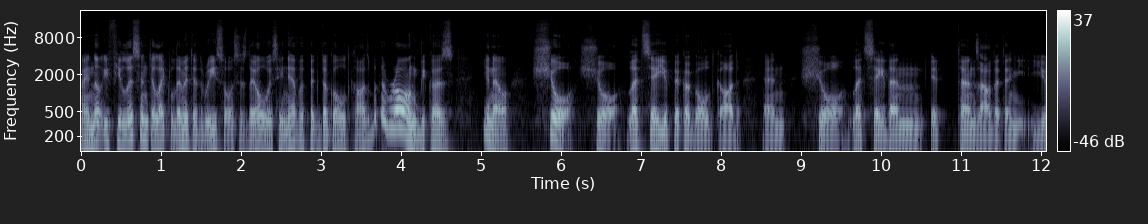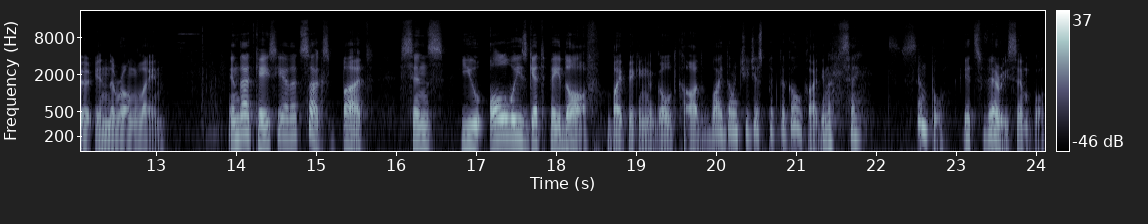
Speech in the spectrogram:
I know if you listen to like limited resources, they always say never pick the gold cards, but they're wrong because, you know, sure, sure, let's say you pick a gold card and sure, let's say then it turns out that you're in the wrong lane. In that case, yeah, that sucks, but since you always get paid off by picking a gold card, why don't you just pick the gold card, you know what I'm saying? It's simple. It's very simple.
